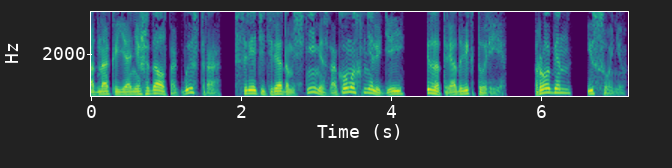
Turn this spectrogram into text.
Однако я не ожидал так быстро встретить рядом с ними знакомых мне людей из отряда Виктории, Робин и Соню.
